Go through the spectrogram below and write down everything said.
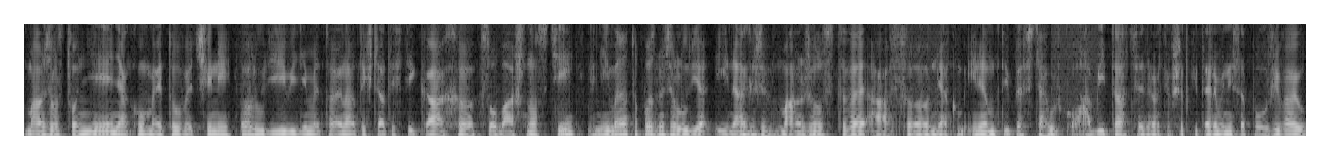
manželstvo nie je nejakou métou väčšiny ľudí, vidíme to aj na tých štatistikách sobášnosti. Vnímajú to povedzme, že ľudia inak, že v manželstve a v nejakom inom type vzťahu, už kohabitácia, nejaké všetky termíny sa používajú,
